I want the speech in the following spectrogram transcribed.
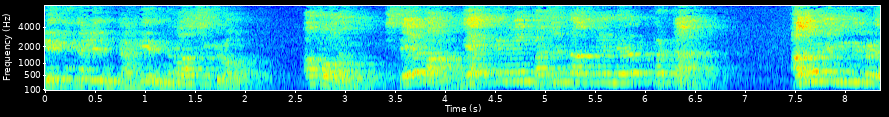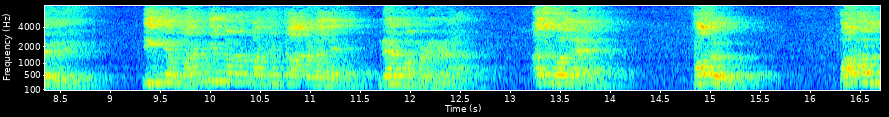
நித்தியத்தின் கல்வி என்று வாசிக்கிறோம். அப்போ ஸ்தேவான் ஏற்கனவே பரிசுத்தாவினால் நிரப்பப்பட்டார். அதோடு நின்று விடவில்லை. இங்க மறுபடியும் அவர் பரிசுத்தாவினாலே நிரப்பப்படுகிறார். அதுபோல பவுல் பவுல்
